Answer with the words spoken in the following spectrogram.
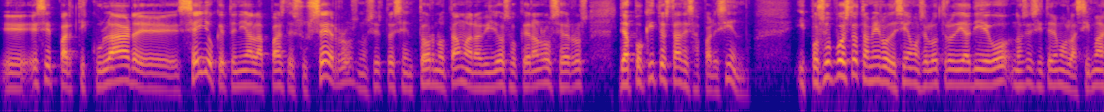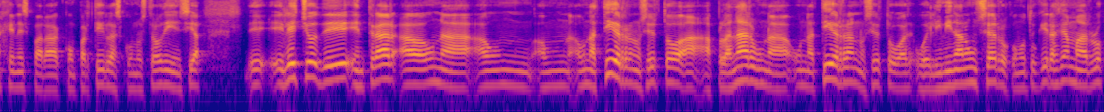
eh, ese particular eh, sello que tenía La Paz de sus cerros, ¿no es cierto? Ese entorno tan maravilloso que eran los cerros, de a poquito está desapareciendo. Y por supuesto, también lo decíamos el otro día, Diego, no sé si tenemos las imágenes para compartirlas con nuestra audiencia, eh, el hecho de entrar a una, a, una tierra, ¿no es cierto?, a aplanar una, una tierra, ¿no es cierto?, o, eliminar un cerro, como tú quieras llamarlo,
